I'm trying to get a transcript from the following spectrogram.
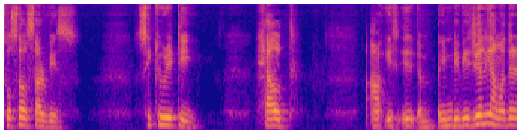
Social service security health individually আমাদের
